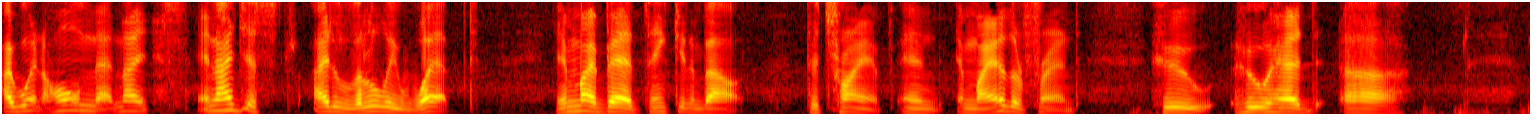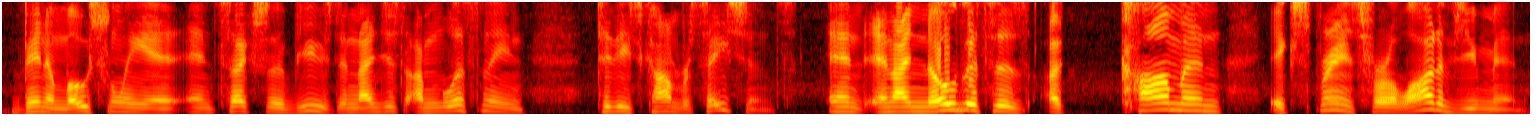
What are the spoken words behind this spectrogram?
I went home that night and I just, I literally wept in my bed thinking about the triumph and, and my other friend who, who had, uh, been emotionally and, and sexually abused. And I just, I'm listening to these conversations. And, and I know this is a common experience for a lot of you men.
